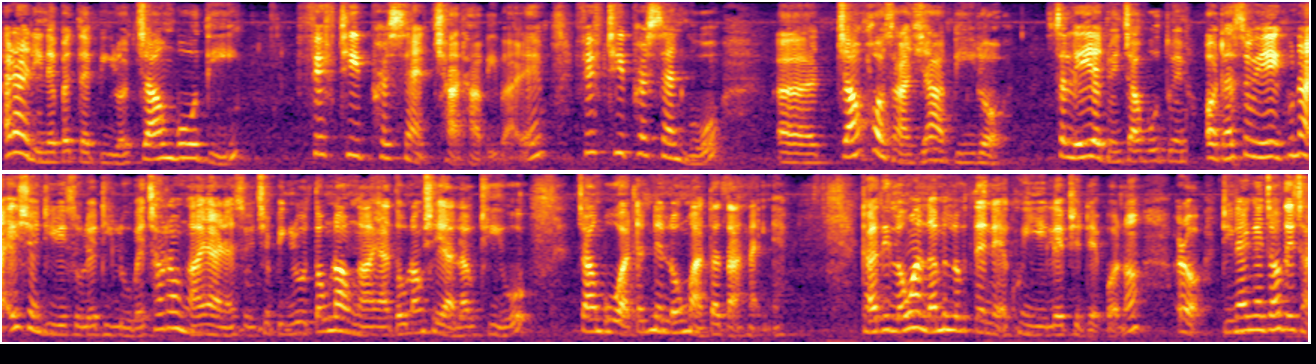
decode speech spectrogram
အဲ့ဒါတွေနဲ့ပတ်သက်ပြီးတော့ကျောင်းဘိုးဒီ50%ချထားပေးပါတယ်50%ကိုအဲကျောင်းခေါ်စာရပြီးတော့ 14ရက်တွင်ကြောက်ဖို့သွင်း။အော်ဒါဆိုရင်ခုန H&D တွေဆိုလဲဒီလိုပဲ6500နဲ့ဆိုရင် shipping တို့3500 3800လောက်ထိကိုကြောင်းဖို့ကတစ်နှစ်လုံးမှာတက်တာနိုင်တယ်။ဒါဒီလုံးဝလက်မလွတ်တဲ့အခွင့်အရေးလေးဖြစ်တယ်ပေါ့နော်။အဲ့တော့ဒီနိုင်ငံကျောင်းသေချာ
